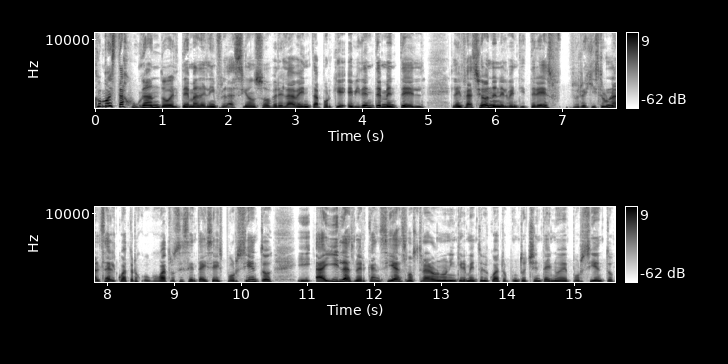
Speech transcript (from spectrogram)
¿cómo está jugando el tema de la inflación sobre la venta? Porque evidentemente la inflación en el 23 pues, registró un alza del 4,66% y ahí las mercancías mostraron un incremento del 4,89%.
